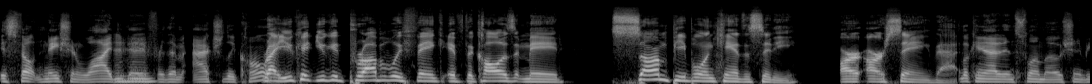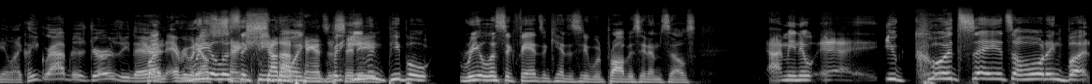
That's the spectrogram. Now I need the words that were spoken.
is felt nationwide today Mhm. for them actually calling. Right. You could you could probably think if the call isn't made, some people in Kansas City are are saying that. looking at it in slow motion and being like, "Oh, he grabbed his jersey there," but and everybody else saying, "Shut up, in- Kansas but City." even people, realistic fans in Kansas City would probably say to themselves, I mean, it, eh, you could say it's a holding, but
